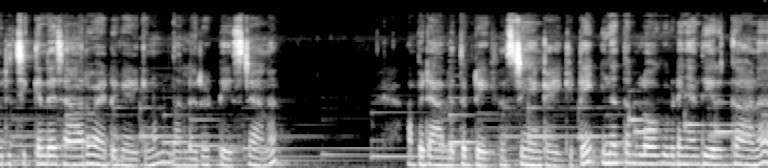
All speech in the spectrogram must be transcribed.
ഒരു ചിക്കന്റെ ചാറുമായിട്ട് കഴിക്കണം. നല്ലൊരു ടേസ്റ്റാണ്. അപ്പോൾ രാവിലത്തെ ബ്രേക്ക്ഫാസ്റ്റ് ഞാൻ കഴിക്കട്ടെ. ഇന്നത്തെ വ്ളോഗ് ഇവിടെ ഞാൻ തീർക്കുകയാണ്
